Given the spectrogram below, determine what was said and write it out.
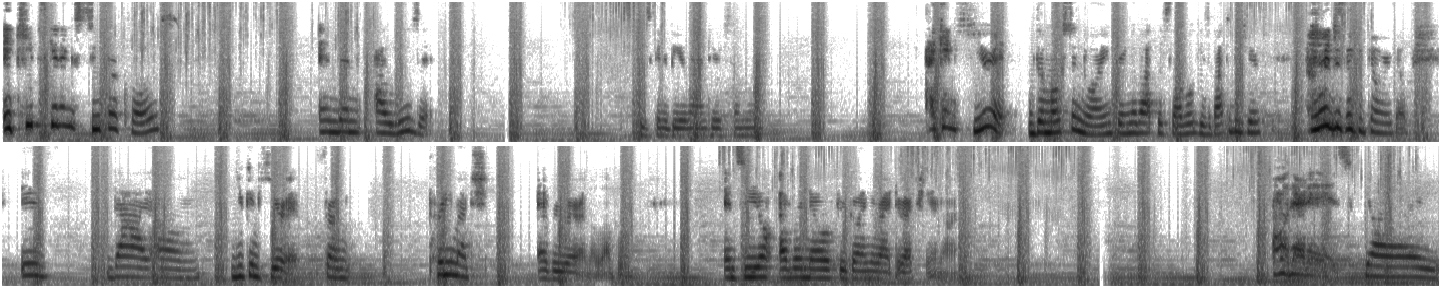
It keeps getting super close, and then I lose it. He's gonna be around here somewhere. I can hear it. The most annoying thing about this level, he's about to be here. I just have to tell myself, is that um you can hear it from pretty much everywhere in the level. And so you don't ever know if you're going the right direction or not. Oh, there it is! Yay!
